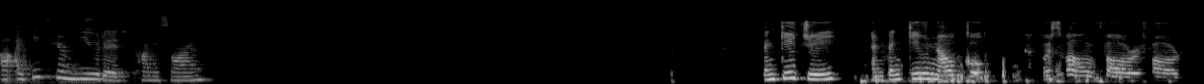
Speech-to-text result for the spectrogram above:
Uh, I think you're muted, Kanyasorn. Thank you, G, and thank you, Naoko. First of all, for, for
